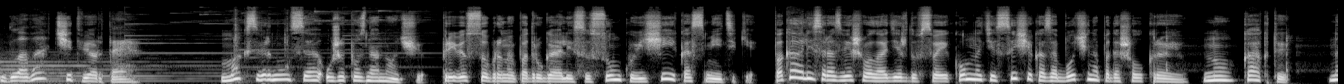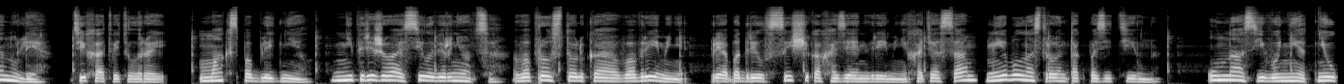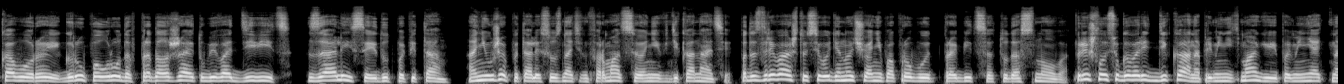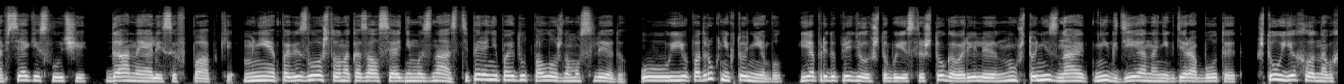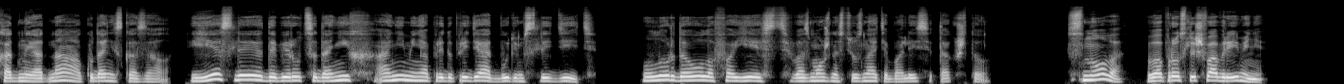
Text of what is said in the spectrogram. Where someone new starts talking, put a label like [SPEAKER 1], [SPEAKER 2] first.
[SPEAKER 1] Глава четвертая. Макс вернулся уже поздно ночью. Привез собранную подругой Алисы сумку вещей и косметики. Пока Алиса развешивала одежду в своей комнате, сыщик озабоченно подошел к Рэю. «Ну, как ты?» «На нуле», – тихо ответил Рэй. Макс побледнел. «Не переживай, сила вернется. Вопрос только во времени», – приободрил сыщика хозяин времени, хотя сам не был настроен так позитивно. «У нас его нет, ни у кого, Рэй. Группа уродов продолжает убивать девиц. За Алисой идут по пятам. Они уже пытались узнать информацию о ней в деканате. Подозреваю, что сегодня ночью они попробуют пробиться туда снова. Пришлось уговорить декана применить магию и поменять на всякий случай данные Алисы в папке. Мне повезло, что он оказался одним из нас. Теперь они пойдут по ложному следу. У ее подруг никто не был. Я предупредил, чтобы, если что, говорили, ну, что не знают, нигде она, нигде работает. Что уехала на выходные одна, а куда не сказала. Если доберутся до них, они меня предупредят, будем следить. У лорда Олафа есть возможность узнать об Алисе, так что... Снова? Вопрос лишь во времени.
